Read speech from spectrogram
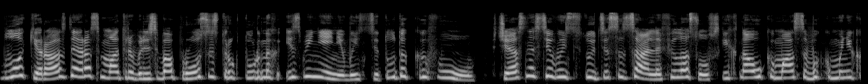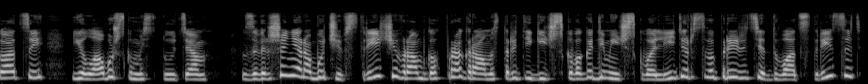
В блоке «Разные» рассматривались вопросы структурных изменений в институтах КФУ, в частности, в Институте социально-философских наук и массовых коммуникаций Елабужском институте. Завершение рабочей встречи в рамках программы стратегического академического лидерства «Приоритет-2030»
